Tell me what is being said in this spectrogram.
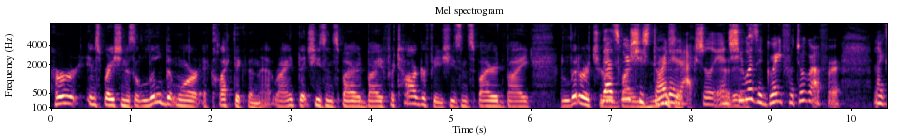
her inspiration is a little bit more eclectic than that, right? That she's inspired by photography, she's inspired by literature literature. That's where she started music. actually, and that she is. was a great photographer. Like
